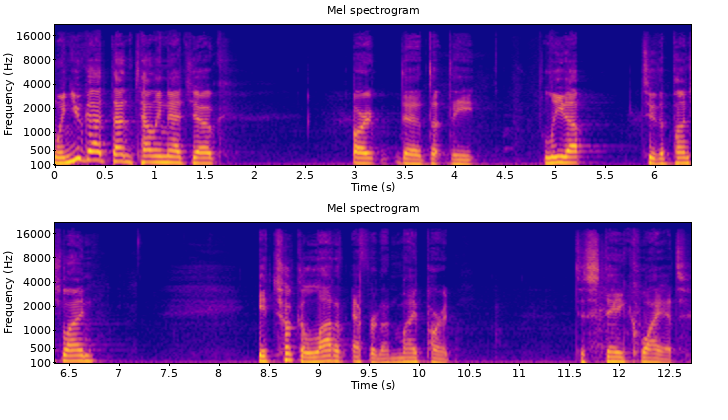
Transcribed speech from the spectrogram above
when you got done telling that joke, or the the, the lead up to the punchline, it took a lot of effort on my part to stay quiet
